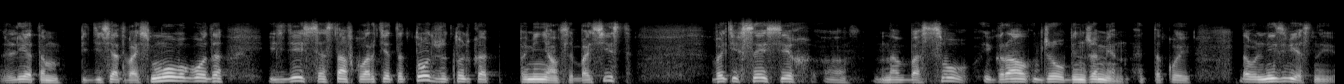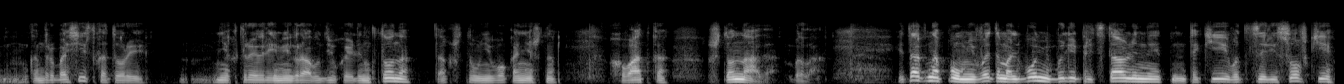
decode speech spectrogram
летом 58 года. И здесь состав квартета тот же, только поменялся басист. В этих сессиях э, на басу играл Джо Бенджамен. Это такой довольно известный контрабасист, который некоторое время играл у Дюка Эллингтона. Так что у него, конечно, хватка что надо была. Итак, напомню, в этом альбоме были представлены такие вот зарисовки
